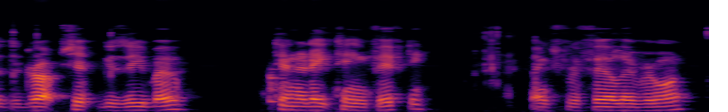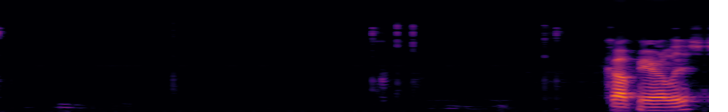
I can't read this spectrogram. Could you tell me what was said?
Is the dropship gazebo, 10 at 1850. Thanks for the fill, everyone. Copy our list.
